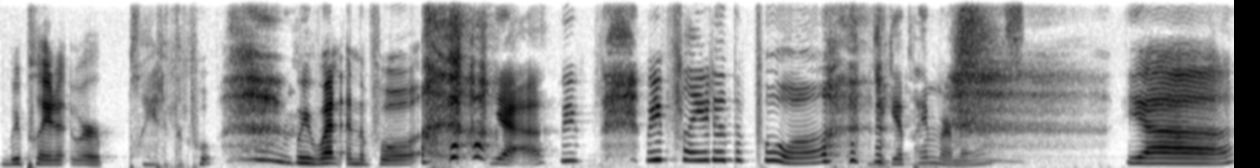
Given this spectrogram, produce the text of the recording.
we played it or played in the pool. we went in the pool. Yeah. we we played in the pool. Did you get to play mermaids? yeah.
